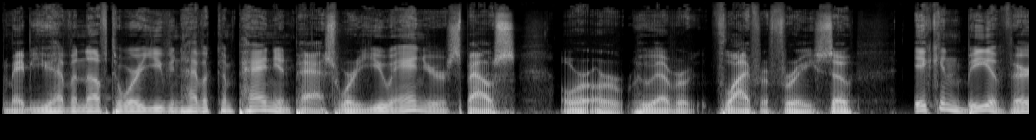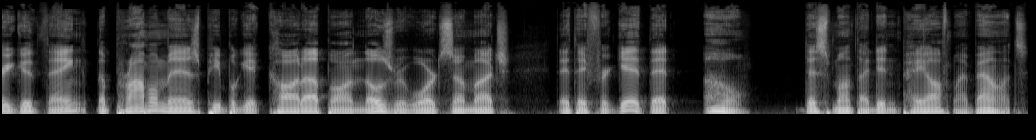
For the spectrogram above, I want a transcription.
maybe you have enough to where you even have a companion pass where you and your spouse or, or whoever fly for free. So it can be a very good thing. The problem is people get caught up on those rewards so much that they forget that, oh, this month I didn't pay off my balance.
